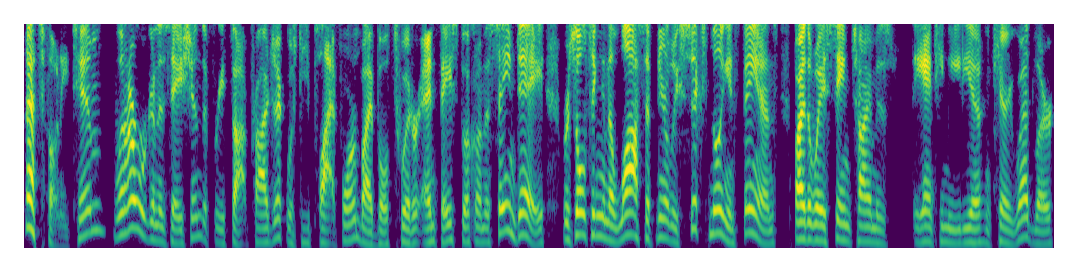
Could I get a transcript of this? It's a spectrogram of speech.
That's funny, Tim. When our organization, the Free Thought Project, was deplatformed by both Twitter and Facebook on the same day, resulting in a loss of nearly 6 million fans, by the way, same time as the anti media and Carey Wedler,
